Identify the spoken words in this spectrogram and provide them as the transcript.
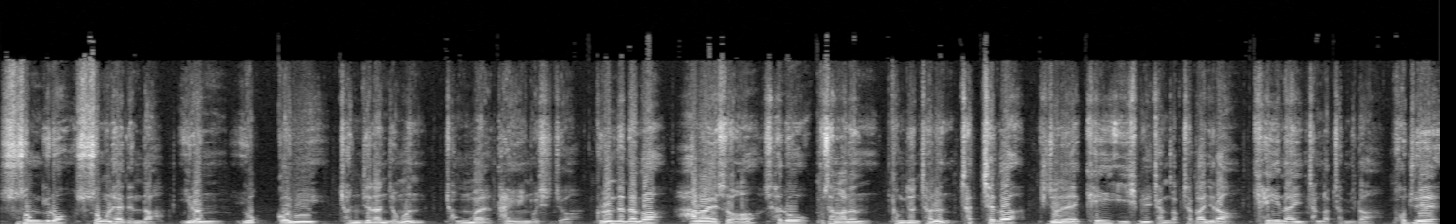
수송기로 수송을 해야 된다. 이런 요건이 전제란 점은 정말 다행인 것이죠. 그런데다가 한화에서 새로 구상하는 경전차는 차체가 기존의 K21 장갑차가 아니라 K9 장갑차입니다. 호주에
